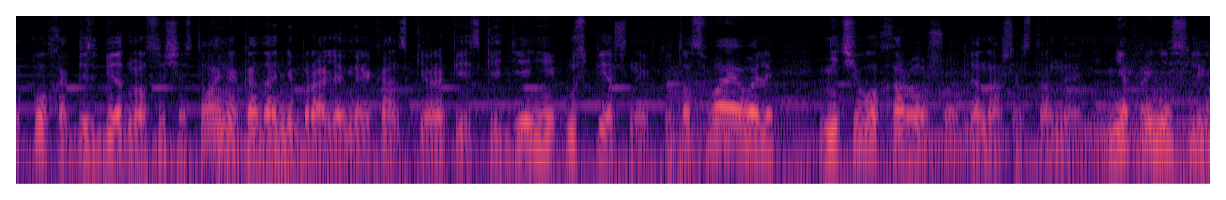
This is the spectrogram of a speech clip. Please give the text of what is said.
эпоха безбедного существования, когда они брали американские, европейские деньги, успешно их тут осваивали, ничего хорошего для нашей страны они не принесли.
